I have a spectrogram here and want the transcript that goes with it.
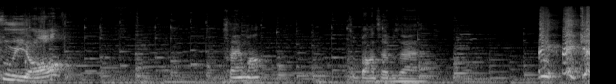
水哦，猜吗？这八猜不猜？哎哎，干！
